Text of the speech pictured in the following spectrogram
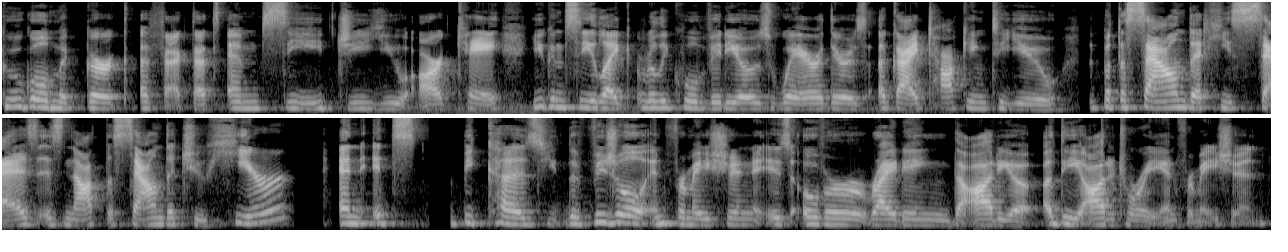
Google McGurk effect, that's M C G U R K, you can see like really cool videos where there's a guy talking to you, but the sound that he says is not the sound that you hear. And it's because the visual information is overriding the audio the auditory information.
